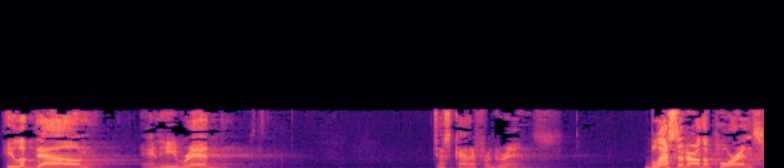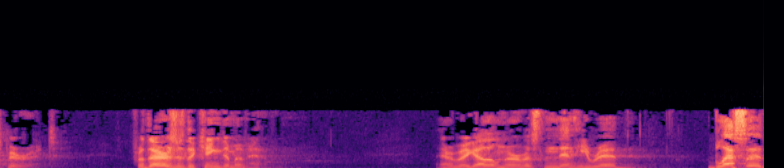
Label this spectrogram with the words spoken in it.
he looked down and he read, just kind of for grins, Blessed are the poor in spirit, for theirs is the kingdom of heaven. Everybody got a little nervous and then he read, Blessed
